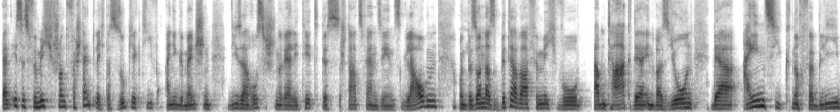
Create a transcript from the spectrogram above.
dann ist es für mich schon verständlich, dass subjektiv einige Menschen dieser russischen Realität des Staatsfernsehens glauben. Und besonders bitter war für mich, wo am Tag der Invasion der einzig noch verbliebene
